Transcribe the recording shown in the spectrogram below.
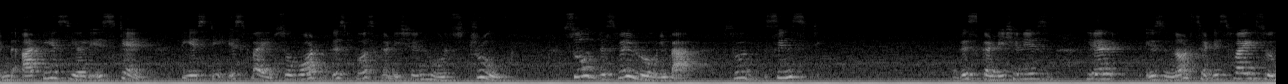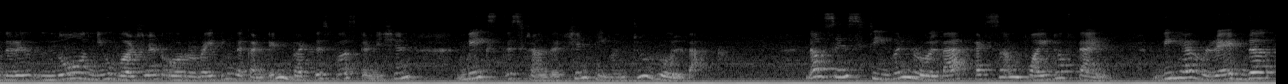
and the RTS here is 10 TST is 5 so what this first condition holds true so this will roll back so since this condition is here is not satisfied so there is no new version or writing the content but this first condition makes this transaction T1 to roll back. Now since T1 roll back at some point of time we have read the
